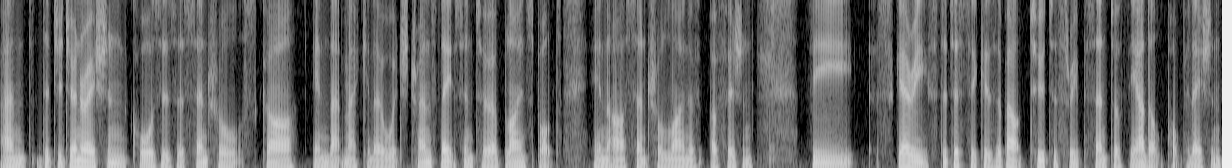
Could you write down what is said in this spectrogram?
and the degeneration causes a central scar in that macula, which translates into a blind spot in our central line of, of vision. The scary statistic is about 2 to 3% of the adult population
